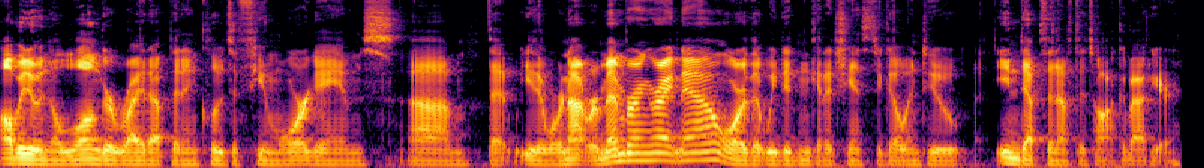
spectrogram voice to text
I'll be doing a longer write up that includes a few more games um, that either we're not remembering right now or that we didn't get a chance to go into in depth enough to talk about here.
